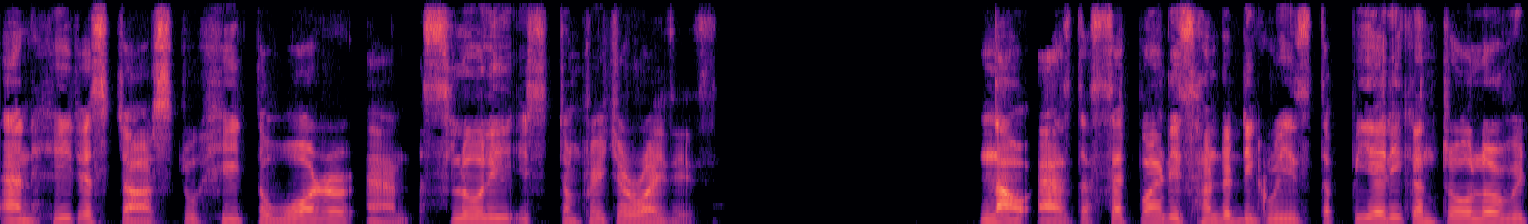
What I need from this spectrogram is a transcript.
and heater starts to heat the water and slowly its temperature rises. Now as the set point is 100 degrees, the PID controller will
